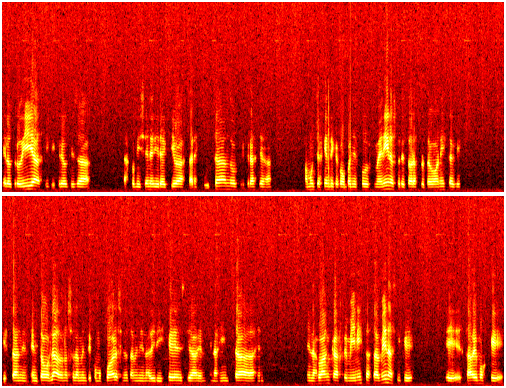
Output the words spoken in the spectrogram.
el otro día, así que creo que ya las comisiones directivas están escuchando, que gracias a, mucha gente que acompaña el fútbol femenino, sobre todo las protagonistas que, están en, todos lados, no solamente como jugadoras, sino también en la dirigencia, en, en las hinchadas, en, en las bancas feministas también, así que eh, sabemos que,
